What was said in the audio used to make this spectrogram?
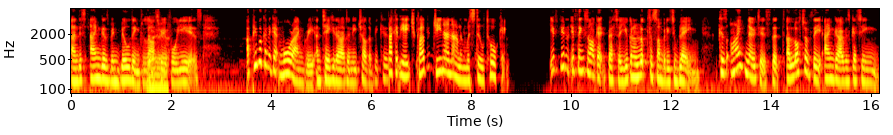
and this anger's been building for the last yeah, three or four years, are people going to get more angry and take it out on each other? Because Back at the H Club, Gina and Alan were still talking. if you, if things not get better, you're going to look for somebody to blame. Because I've noticed that a lot of the anger I was getting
